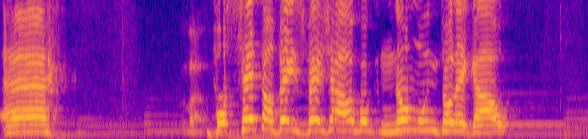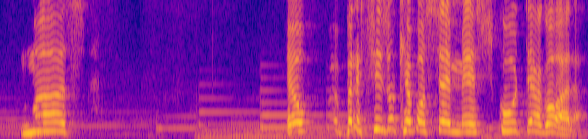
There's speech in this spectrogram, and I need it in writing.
É, Você talvez veja algo não muito legal, mas eu preciso que você me escute agora.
